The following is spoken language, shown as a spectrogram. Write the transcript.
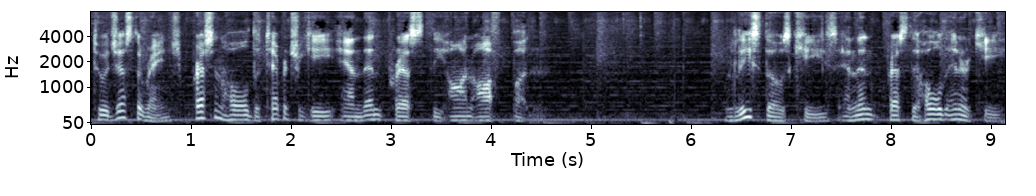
To adjust the range, press and hold the temperature key and then press the on-off button. Release those keys and then press the hold enter key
